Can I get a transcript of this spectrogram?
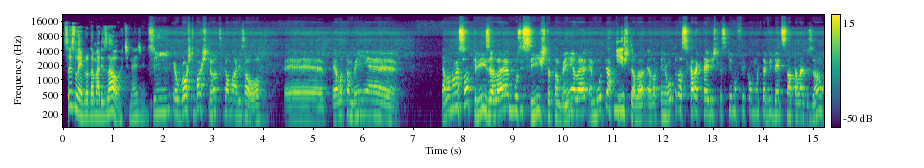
Vocês lembram da Marisa Hort, né, gente? Sim, eu gosto bastante da Marisa Hort. É, ela também é. Ela não é só atriz, ela é musicista também, ela é, é multiartista, ela, ela tem outras características que não ficam muito evidentes na televisão,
